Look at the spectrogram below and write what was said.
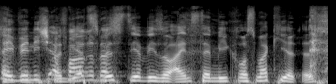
Ey, wenn ich Und erfahre, jetzt dass. wisst ihr, wieso eins der Mikros markiert ist.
